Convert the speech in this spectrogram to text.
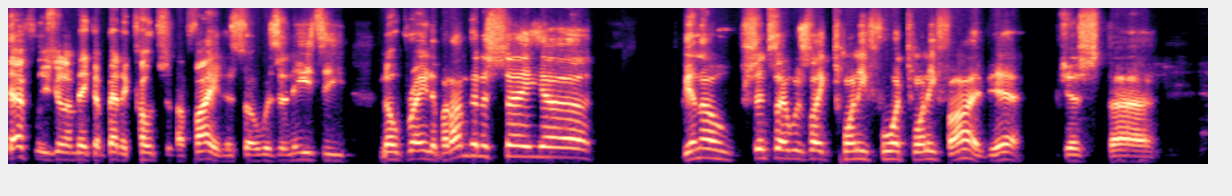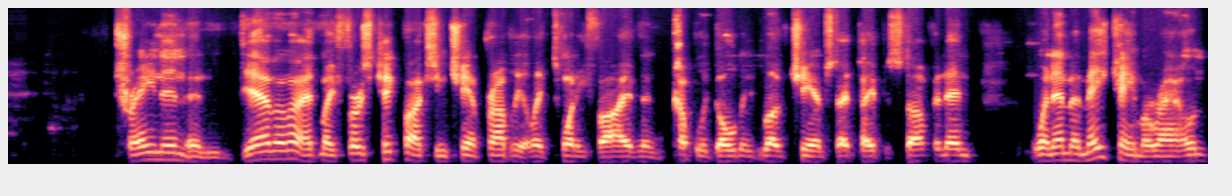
definitely going to make a better coach than a fighter, so it was an easy no brainer. But I'm going to say, uh, you know, since I was like 24, 25, yeah, just uh, training and yeah, I don't know. I had my first kickboxing champ probably at like 25, and a couple of Golden Glove champs, that type of stuff. And then when MMA came around,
